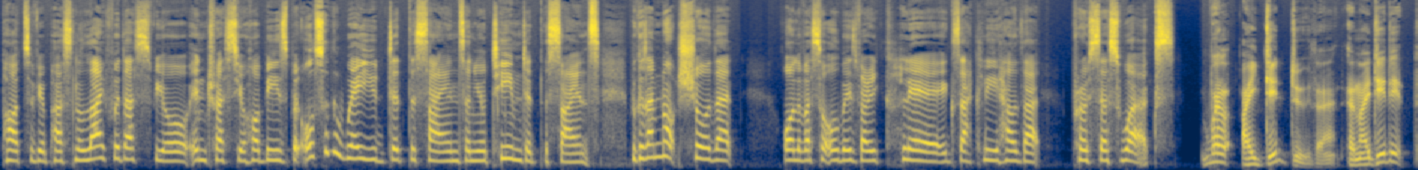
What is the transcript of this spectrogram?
parts of your personal life with us, your interests, your hobbies, but also the way you did the science and your team did the science. Because I'm not sure that all of us are always very clear exactly how that process works. Well, I did do that, and I did it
